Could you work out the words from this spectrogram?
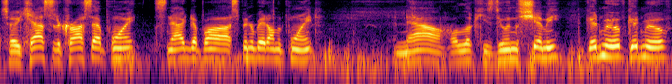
So he cast it across that point, snagged up a spinnerbait on the point, and now, oh look, he's doing the shimmy. Good move, good move.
